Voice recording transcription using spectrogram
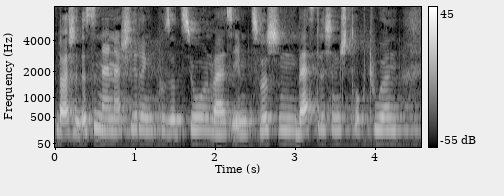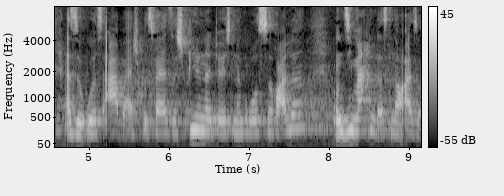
Deutschland ist in einer schwierigen Position, weil es eben zwischen westlichen Strukturen, also USA beispielsweise, spielen natürlich eine große Rolle. Und sie machen das noch, also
